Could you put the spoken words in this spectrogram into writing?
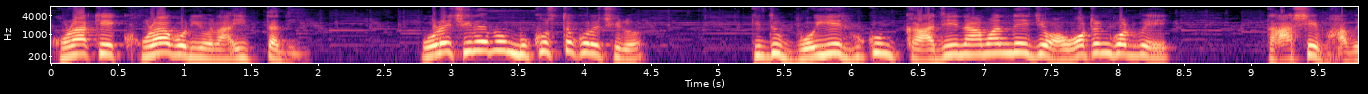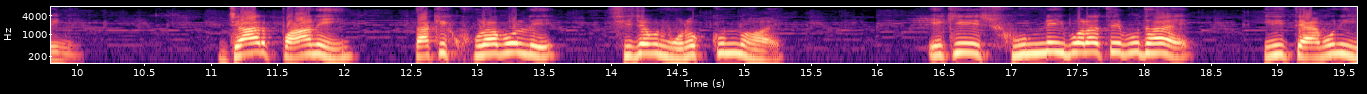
খোঁড়াকে খোঁড়া বলিও না ইত্যাদি। পড়েছিল এবং মুখস্থ করেছিল, কিন্তু বইয়ের হুকুম কাজে না মানলে যে অঘটন ঘটবে তা সে ভাবেনি। যার পা নেই, তাকে খোঁড়া বললে সে যেমন মনক্ষুণ্ণ হয়। একে শূন্যেই বলাতে বোধ হয় ইনি তেমনই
